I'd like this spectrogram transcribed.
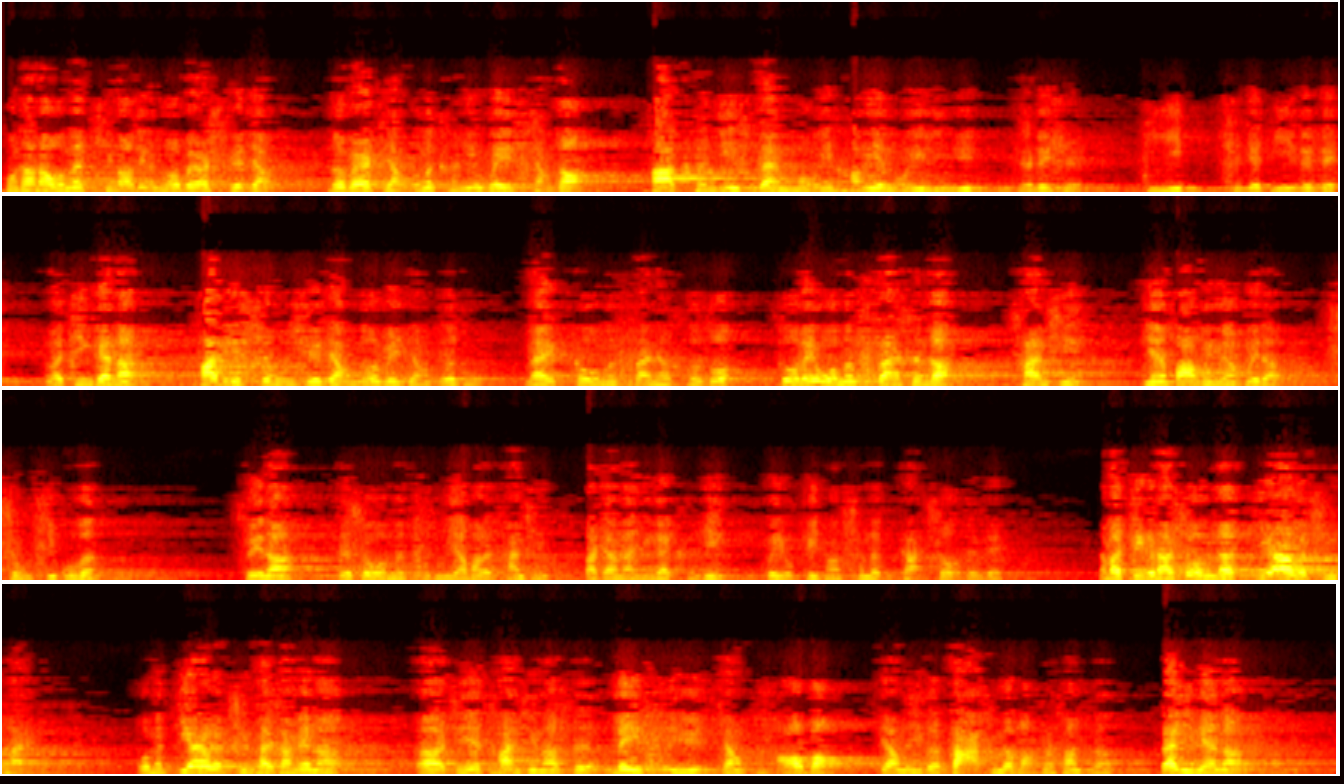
通常呢，我们听到这个诺贝尔学奖、诺贝尔奖，我们肯定会想到，他肯定是在某一行业、某一领域绝对是第一，世界第一，对不对？那么今天呢，他这个生物学奖诺贝尔奖得主来跟我们三生合作，作为我们三生的产品研发委员会的首席顾问，所以呢，这是我们自主研发的产品，大家呢应该肯定会有非常深的感受，对不对？那么这个呢是我们的第二个平台，我们第二个平台上面呢。呃，这些产品呢是类似于像淘宝这样的一个大型的网上商城，在里面呢，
